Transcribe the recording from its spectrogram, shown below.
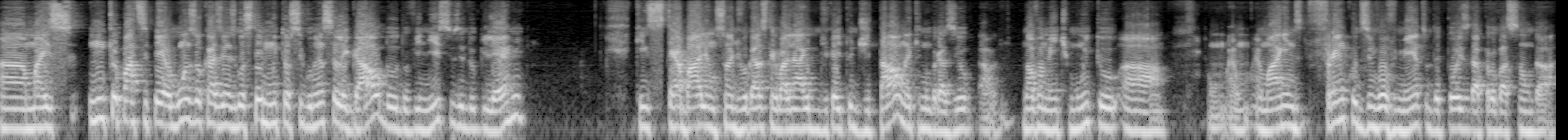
uh, mas um que eu participei em algumas ocasiões, gostei muito, é o Segurança Legal, do, do Vinícius e do Guilherme que trabalham, são advogados, trabalham na área do direito digital, né, que no Brasil, ah, novamente, muito, uh, um, é uma área em franco desenvolvimento depois da aprovação da,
